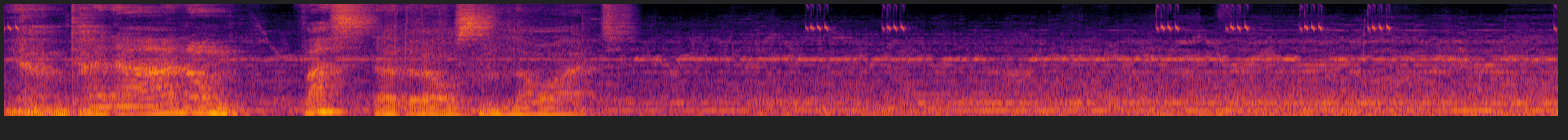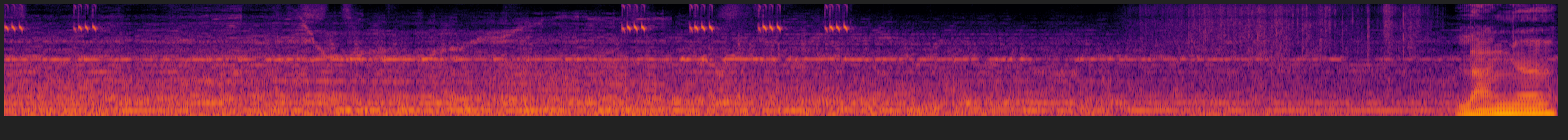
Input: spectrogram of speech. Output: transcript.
Wir haben keine Ahnung, was da draußen lauert. Lange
